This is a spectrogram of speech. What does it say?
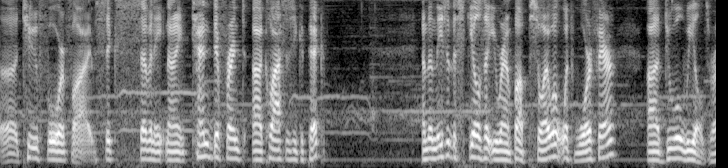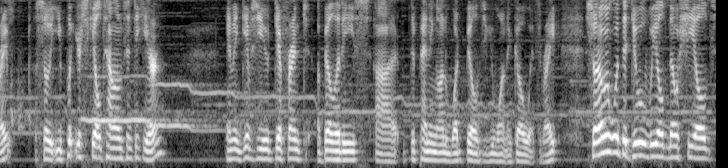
uh, two, four, five, six, seven, eight, nine, ten different uh, classes you could pick. And then these are the skills that you ramp up. So I went with Warfare, uh, dual wields, right? So you put your skill talents into here, and it gives you different abilities uh, depending on what builds you want to go with, right? So I went with the dual wield, no shield,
